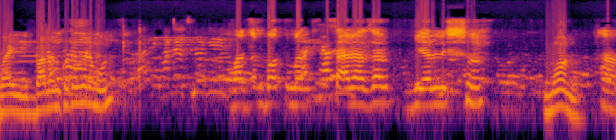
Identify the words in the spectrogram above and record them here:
ভাই, বাদাম কত করে মন? বাদাম বর্তমান চার হাজার বিয়াল্লিশশো মন? হ্যাঁ।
